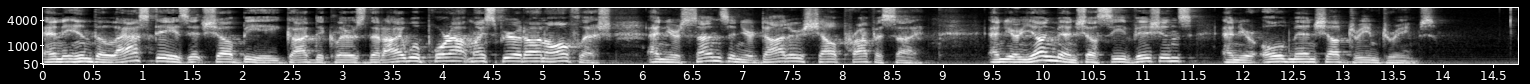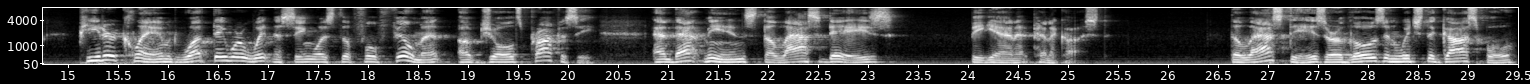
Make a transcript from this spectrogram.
And in the last days it shall be, God declares, that I will pour out my spirit on all flesh, and your sons and your daughters shall prophesy, and your young men shall see visions, and your old men shall dream dreams. Peter claimed what they were witnessing was the fulfillment of Joel's prophecy. And that means the last days began at Pentecost. The last days are those in which the gospel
